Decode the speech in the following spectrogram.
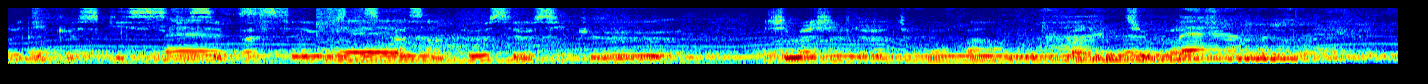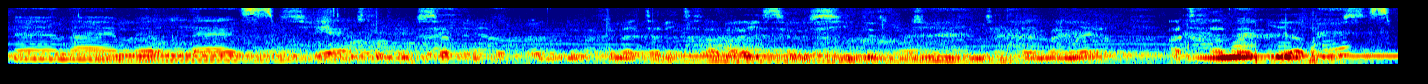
Je dis que ce qui, s'est passé, ou ce qui se passe un peu, c'est aussi que j'imagine, tu vois, enfin, tu parles de pense que le concept en fait, que Nathalie travaille, c'est aussi des outils d'une certaine manière à travailler, à penser.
